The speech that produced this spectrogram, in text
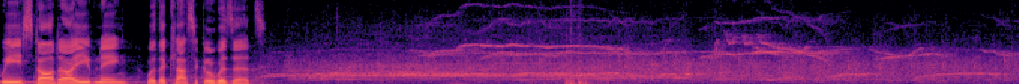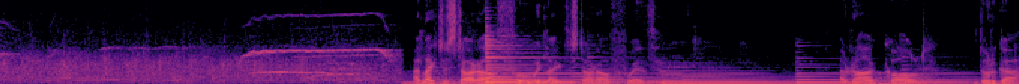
we start our evening with the classical wizards. I'd like to start off, or we'd like to start off with a rag called Durga.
